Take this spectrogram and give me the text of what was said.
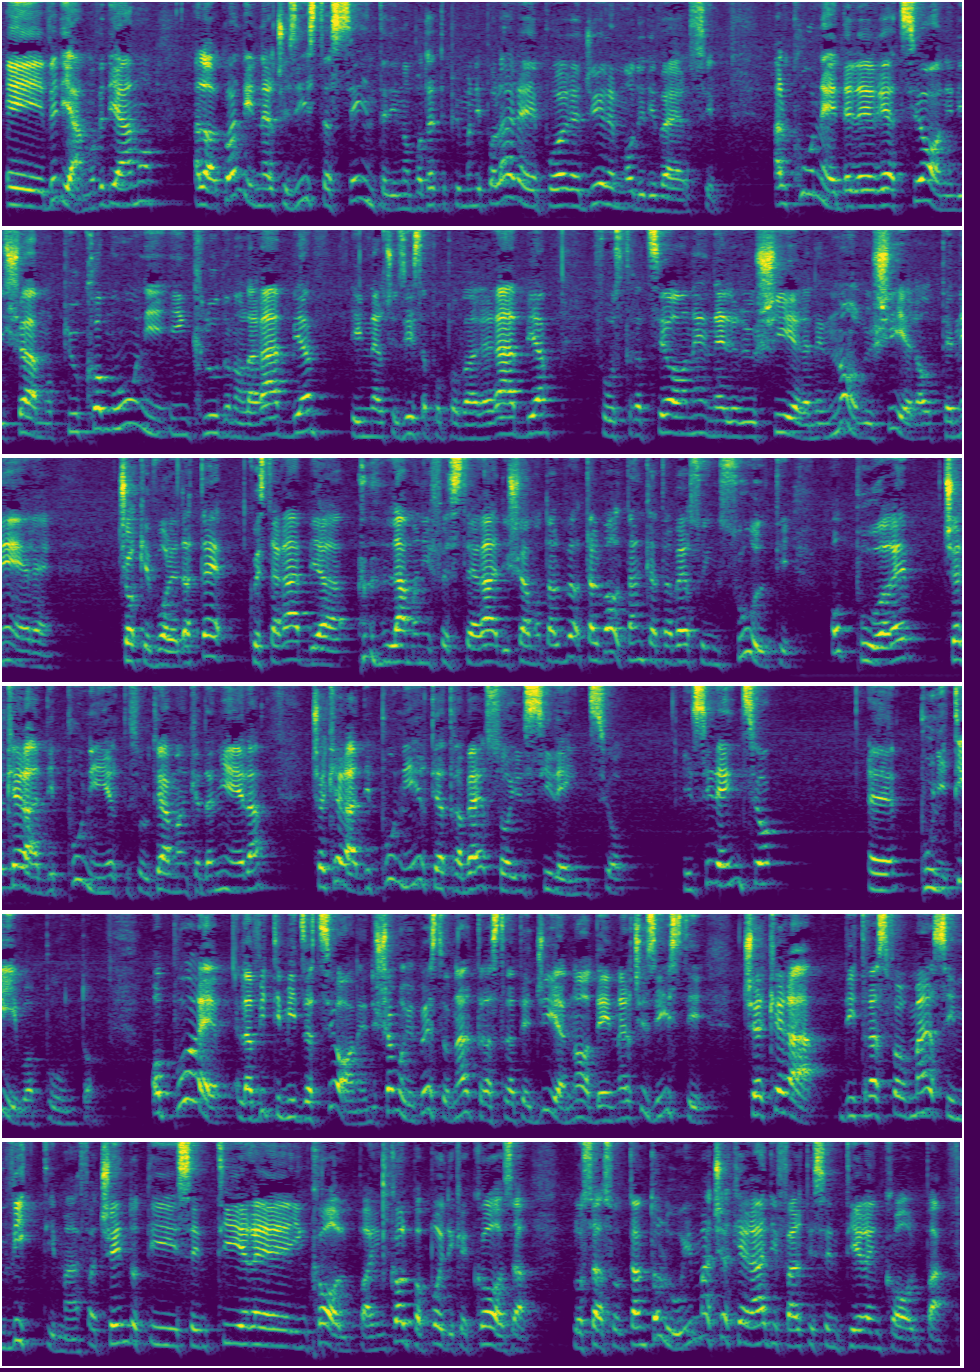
e vediamo, vediamo allora, quando il narcisista sente di non poterti più manipolare, può reagire in modi diversi. Alcune delle reazioni, diciamo, più comuni includono la rabbia, il narcisista può provare rabbia, frustrazione nel riuscire, nel non riuscire a ottenere ciò che vuole da te. Questa rabbia la manifesterà, diciamo, talvolta anche attraverso insulti, oppure cercherà di punirti, salutiamo anche Daniela, cercherà di punirti attraverso il silenzio, il silenzio eh, punitivo appunto, oppure la vittimizzazione, diciamo che questa è un'altra strategia no, dei narcisisti, cercherà di trasformarsi in vittima facendoti sentire in colpa, in colpa poi di che cosa? Lo sa soltanto lui, ma cercherà di farti sentire in colpa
